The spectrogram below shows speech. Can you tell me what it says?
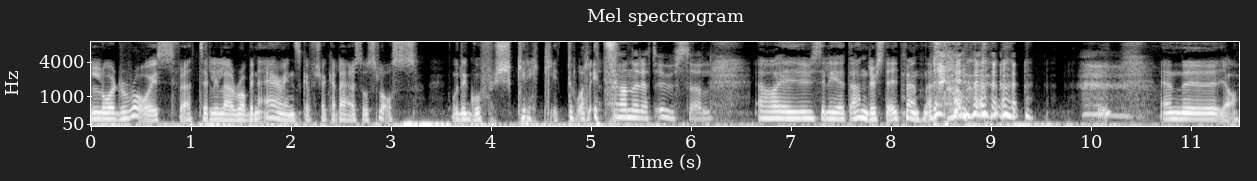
Lord Royce för att lilla Robin Arryn ska försöka lära sig att slåss. Och det går förskräckligt dåligt. Han är rätt usel. Ja, usel är ett understatement nästan. en, ja,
